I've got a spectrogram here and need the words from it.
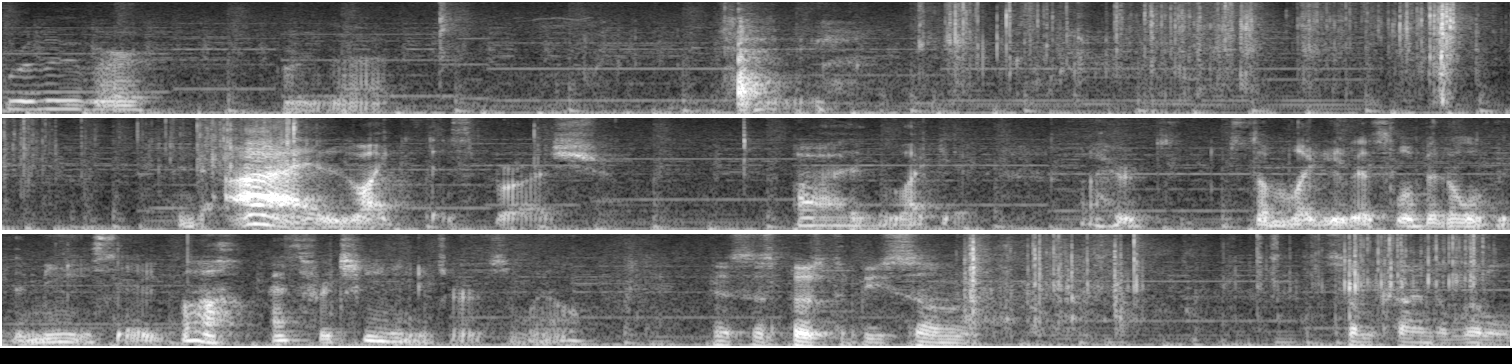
remover. What is that? Okay. And I like this brush. I like it. I heard some lady that's a little bit older than me say, oh, that's for teenagers. Well, This is supposed to be some some kind of little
